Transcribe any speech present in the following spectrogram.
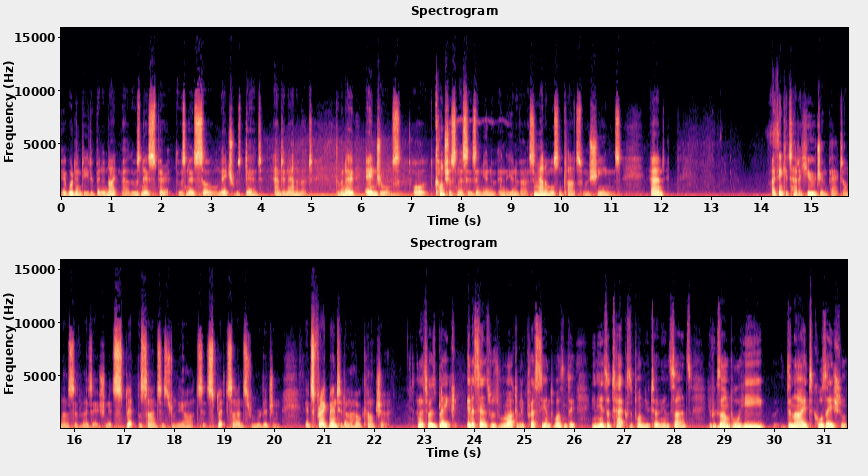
It would indeed have been a nightmare. There was no spirit, there was no soul. Nature was dead and inanimate. There were no angels or consciousnesses in, uni- in the universe. Mm. Animals and plants were machines. And I think it's had a huge impact on our civilization. It's split the sciences from the arts, it's split science from religion, it's fragmented our whole culture. And I suppose Blake, in a sense, was remarkably prescient, wasn't he, in his attacks upon Newtonian science? For example, he denied causation.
